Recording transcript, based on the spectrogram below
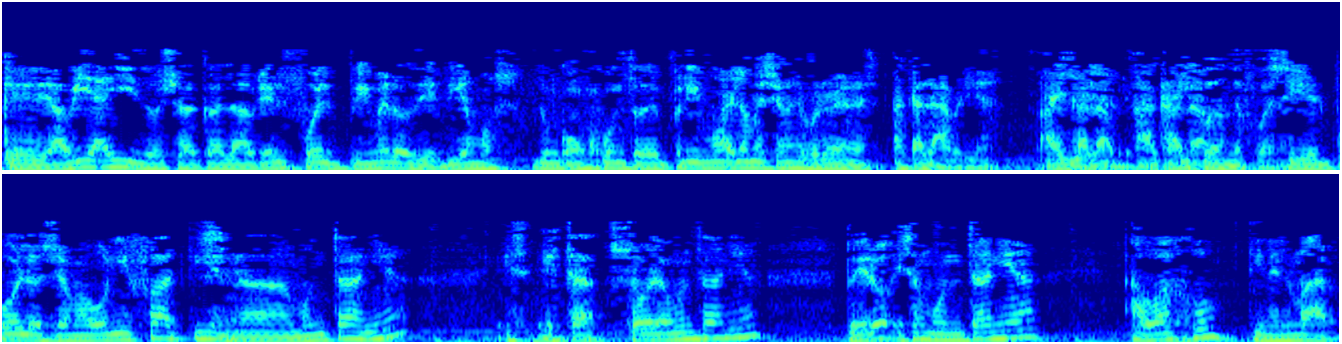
que había ido ya a Calabria él fue el primero de digamos de un conjunto de primos Ahí lo mencionaste por primera vez, a Calabria. Ahí, Calabria, ahí Calabria. fue donde fue. Sí, el pueblo se llama Bonifati, en la montaña, es- está sobre la montaña, pero esa montaña abajo tiene el mar.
